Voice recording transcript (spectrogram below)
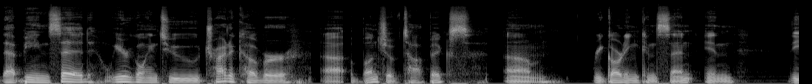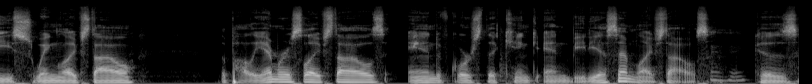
that being said, we are going to try to cover uh, a bunch of topics um, regarding consent in the swing lifestyle, the polyamorous lifestyles, and of course the kink and BDSM lifestyles. Because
